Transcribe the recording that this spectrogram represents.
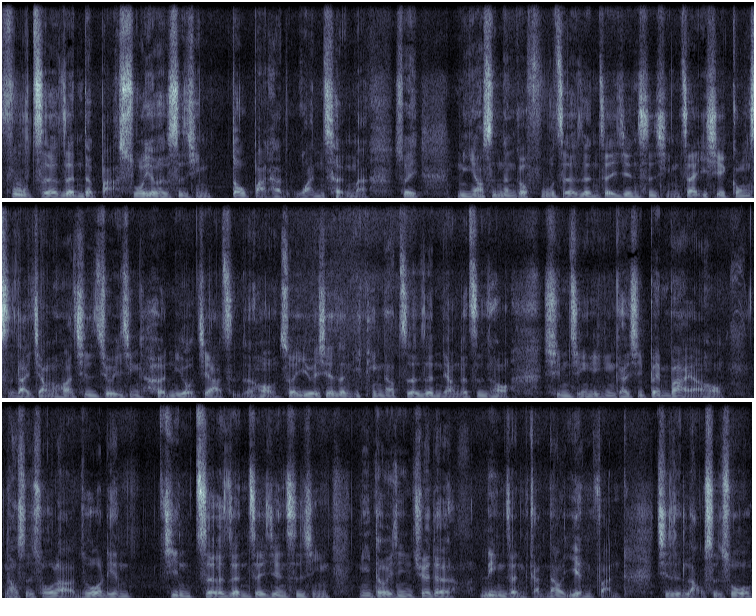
负责任的把所有的事情都把它完成嘛，所以你要是能够负责任这一件事情，在一些公司来讲的话，其实就已经很有价值了吼。所以有一些人一听到责任两个字吼，心情已经开始变败啊吼。老实说了，如果连尽责任这件事情，你都已经觉得令人感到厌烦。其实老实说，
